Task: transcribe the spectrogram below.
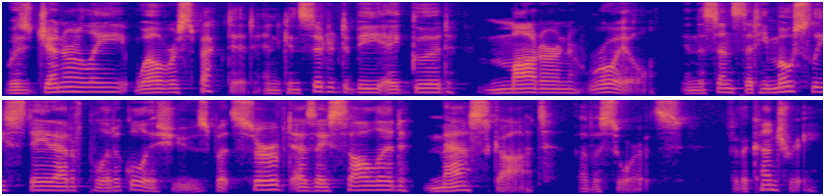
was generally well respected and considered to be a good modern royal in the sense that he mostly stayed out of political issues but served as a solid mascot of a sorts for the country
